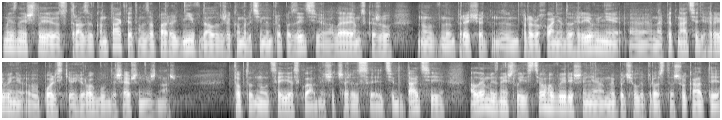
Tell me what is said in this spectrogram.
Ми знайшли одразу контакти, там за пару днів дали вже комерційну пропозицію, але я вам скажу, ну перерахування до гривні е, на 15 гривень е, польський огірок був дешевше, ніж наш. Тобто, ну це є складнощі через е, ці дотації. Але ми знайшли з цього вирішення. Ми почали просто шукати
